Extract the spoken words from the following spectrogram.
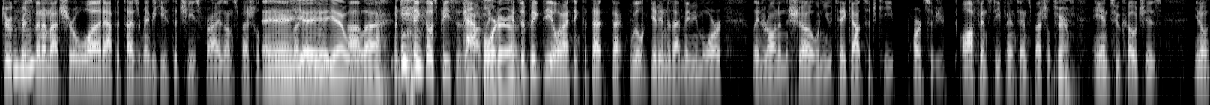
Drew, Drew Crispin, I'm not sure what appetizer. Maybe he's the cheese fries on special. teams, Eh, but, yeah, yeah, yeah. um, We'll, uh, but you take those pieces half out. like, order of- it's a big deal, and I think that, that that we'll get into that maybe more later on in the show when you take out such key parts of your offense, defense, and special Sure. teams, and two coaches. You know,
